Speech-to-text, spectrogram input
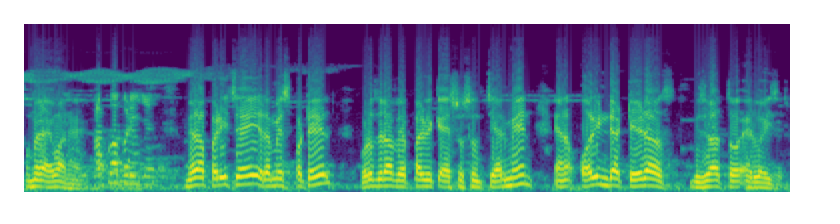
हमारा आह्वान है આપકા પરિચય मेरा परिचय रमेश पटेल वडोदरा व्यापारी association chairman and All India traders Gujarat adviser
